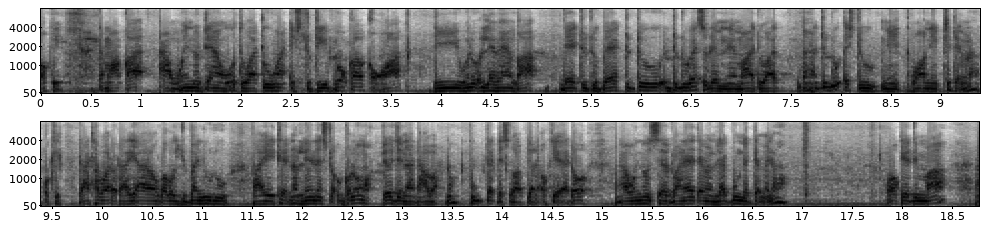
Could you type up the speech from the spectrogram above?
okay ဒီမှာက window 10ကိုသူက 21h2d ဘောကကောင်ကဒီ window 11ကတဲ့တူတူပဲတူတူတူတူပဲဆိုတဲ့နေမှာသူကတူတူ h2 နေတော့နေဖြစ်တယ်မလား okay ဒါထားပါတော့ဒါရအောင်ပေါ့ ubuntu တို့ဘာတွေထည့်နော် linux တော့အကုန်လုံးမှာပြောချင်တာဒါပါနော် boot တက်တယ်ဆိုတာပြောတယ် okay အဲ့တော့ window 7နဲ့တက်မယ် live boot နဲ့တက်မယ်နော် โอเคဒီမှာအ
